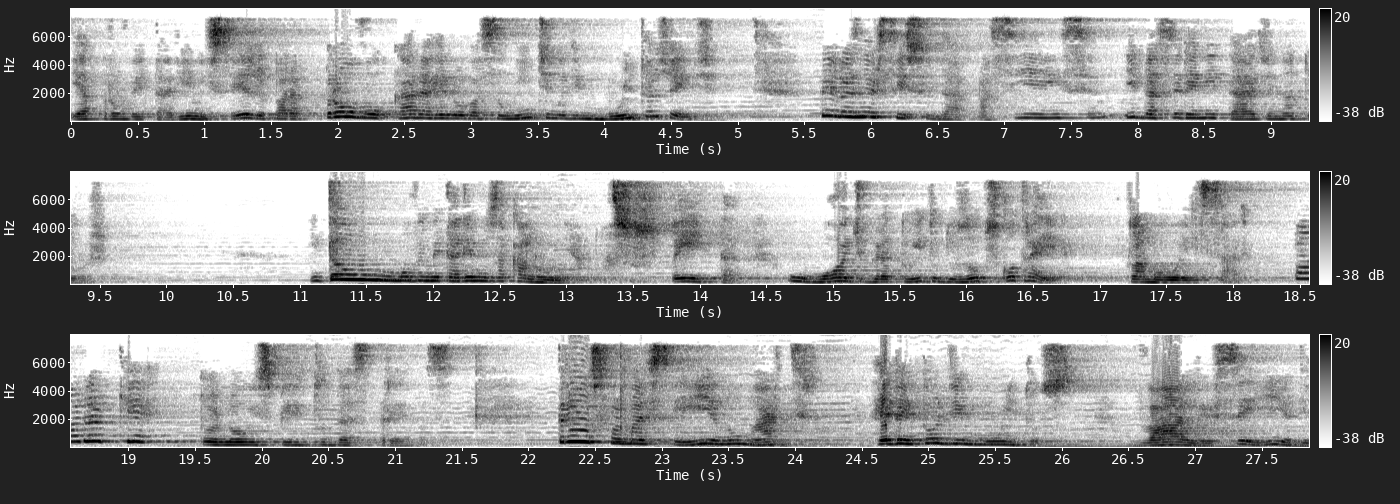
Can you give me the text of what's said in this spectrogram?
e aproveitaria o ensejo para provocar a renovação íntima de muita gente, pelo exercício da paciência e da serenidade na dor. Então movimentaremos a calúnia, a suspeita, o ódio gratuito dos outros contra ele, clamou Elissário. Para quê? tornou o espírito das trevas transformar-se-ia num mártir, redentor de muitos, valer-se-ia de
